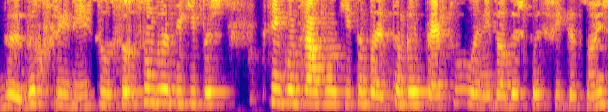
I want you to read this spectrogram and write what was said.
de, de referir isso. So, são duas equipas que se encontravam aqui também, também perto a nível das classificações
